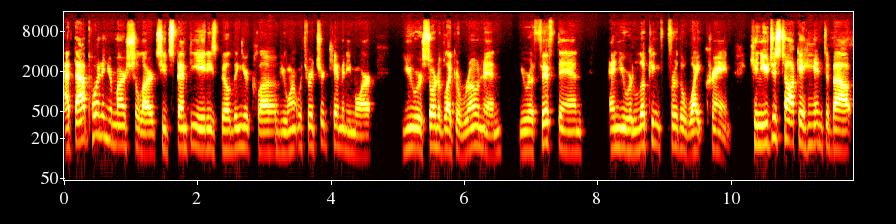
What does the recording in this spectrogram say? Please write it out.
at that point in your martial arts, you'd spent the 80s building your club. You weren't with Richard Kim anymore. You were sort of like a Ronin. You were a fifth Dan, and you were looking for the white crane. Can you just talk a hint about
